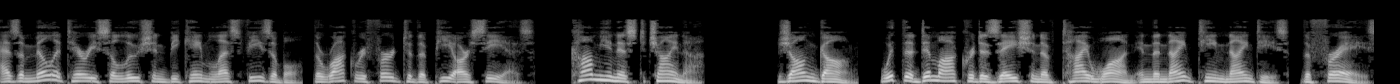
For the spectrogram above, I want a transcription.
as a military solution became less feasible, the ROC referred to the PRC as Communist China, Zhonggong. With the democratization of Taiwan in the 1990s, the phrase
